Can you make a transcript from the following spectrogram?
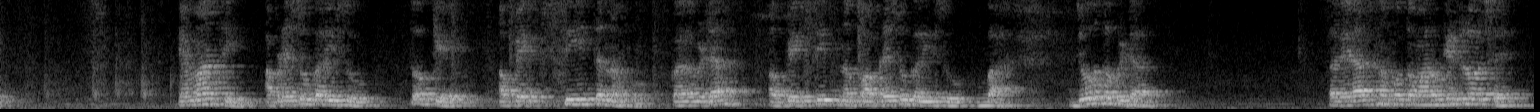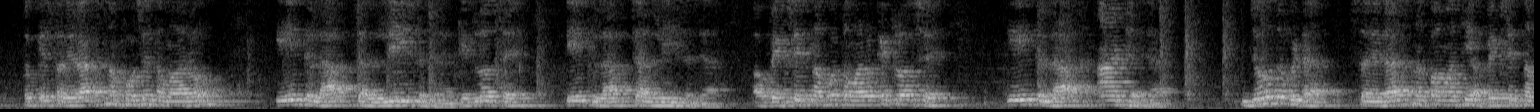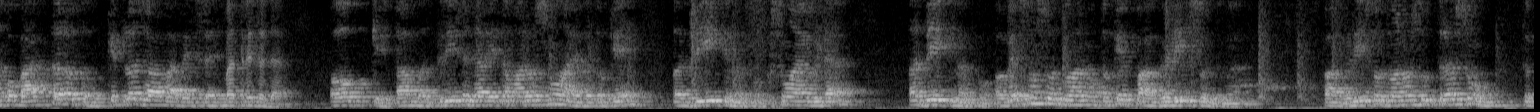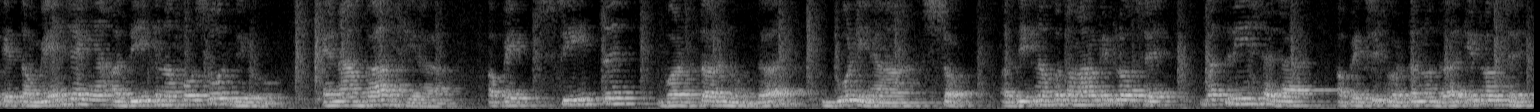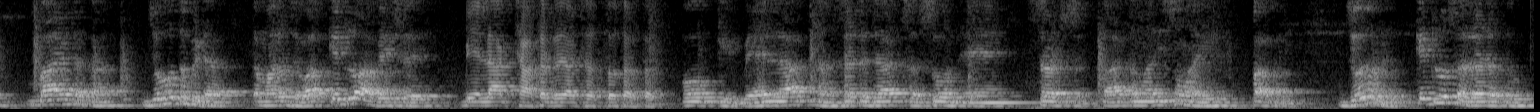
એમાંથી આપણે શું કરીશું? તો કે અપેક્ષિત નફો. કયો બેટા? અપેક્ષિત નફો આપણે શું કરીશું? બાર. જો તો બેટા, સરેરાશ નફો તમારો કેટલો છે? તો કે સરેરાશ નફો છે તમારો એક લાખ ચાલીસ હજાર. કેટલો છે? એક લાખ ચાલીસ હજાર. અપેક્ષિત નફો તમારો કેટલો છે? એક લાખ આઠ હજાર. જો તો બેટા સરેરાશ નફામાંથી અપેક્ષિત નફો બાદ કરો તો કેટલો જવાબ આવે છે? બત્રીસ હજાર. ઓકે તો આ બત્રીસ હજાર એ તમારો શું આવ્યો તો કે? અધિક નફો. શું આવ્યો બેટા? અધિક નફો. હવે શું શોધવાનું? તો કે પાઘડી શોધવાનું. પાઘડી શોધવાનું સૂત્ર શું? તો કે તમે જે અહીંયા અધિક નફો શોધ્યો એના ભાગ્યા અપેક્ષિત વળતરનો દર ગુણ્યા સો. અધિક નફો તમારો કેટલો છે? બત્રીસ હજાર. અપેક્ષિત વળતરનો દર કેટલો છે? બાર ટકા. જો તો બેટા તમારો જવાબ કેટલો આવે છે? બે લાખ છાસઠ હજાર છસો સડસઠ. ઓકે બે લાખ છાસઠ હજાર છસો ને સડસઠ. તો આ તમારી શું આવી? પાવડી જોયું ને કેટલું સરળ હતું?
